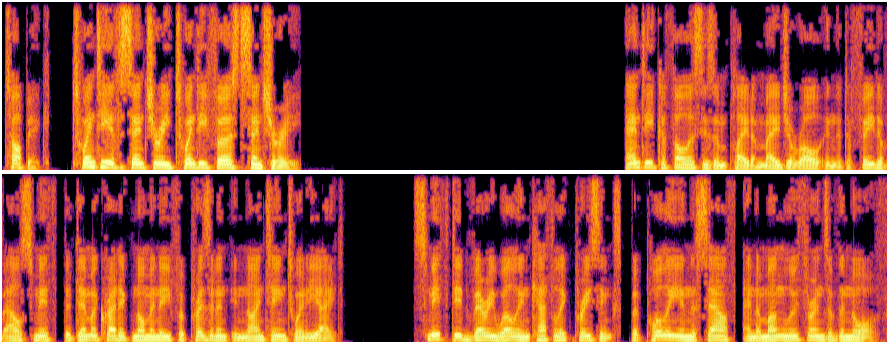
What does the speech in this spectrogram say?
Topic: 20th century 21st century Anti-Catholicism played a major role in the defeat of Al Smith, the Democratic nominee for president in 1928. Smith did very well in Catholic precincts, but poorly in the South, and among Lutherans of the North.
